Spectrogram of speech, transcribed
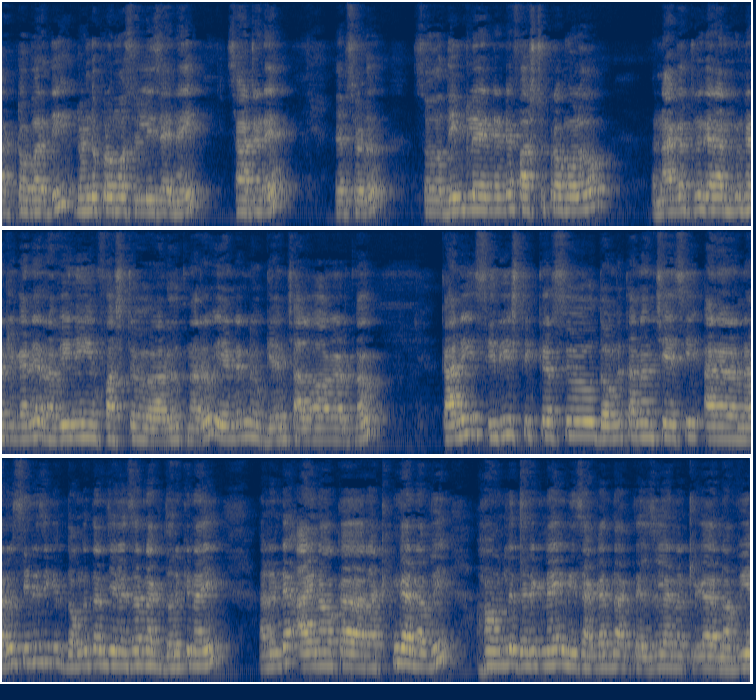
అక్టోబర్ది రెండు ప్రోమోస్ రిలీజ్ అయినాయి. సాటర్డే ఎపిసోడ్ సో దీంట్లో ఏంటంటే ఫస్ట్ ప్రోమోలో నాగార్జున గారు అనుకున్నట్లుగానే రవిని ఫస్ట్ అడుగుతున్నారు. ఏంటంటే నువ్వు గేమ్ చాలా బాగా ఆడుతున్నావు. కానీ సిరీ స్టిక్కర్స్ దొంగతనం చేసి అని అన్నారు. సిరీస్కి దొంగతనం చేయలేదు సార్ నాకు దొరికినాయి. అని అంటే ఆయన ఒక రకంగా నవ్వి అవునులే దొరికినాయి. నీ సంగతి నాకు తెలుసులే నవ్వి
